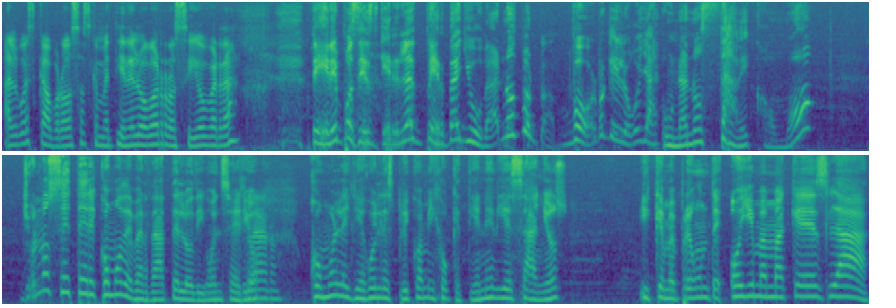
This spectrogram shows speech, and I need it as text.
algo escabrosas que me tiene luego Rocío, ¿verdad? Tere, pues si es que eres la experta, ayúdanos, por favor, porque luego ya una no sabe cómo. Yo no sé, Tere, cómo de verdad, te lo digo en serio, Claro. cómo le llego y le explico a mi hijo que tiene 10 años y que me pregunte, oye mamá, ¿qué es la,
